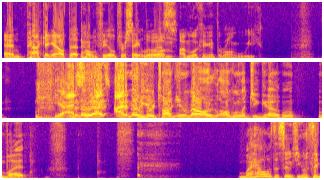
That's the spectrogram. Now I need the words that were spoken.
and packing out that home field for St. Oh, Louis. I'm, I'm looking at the wrong week. Yeah, I don't know. I, I don't know who you were talking about. I'll, I'll let you go, but but how was the sushi? Was it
